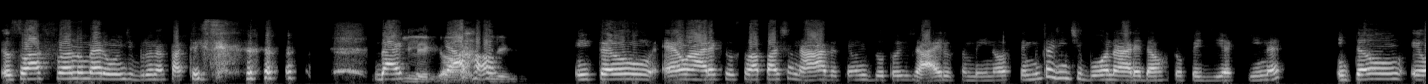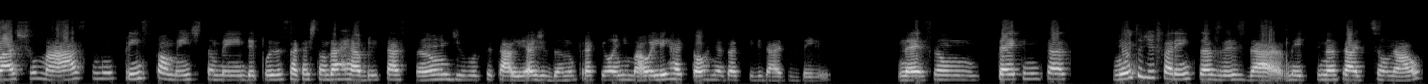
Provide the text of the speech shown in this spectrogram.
eu sou a fã número um de Bruna Patrícia. da que legal, que legal. Então, é uma área que eu sou apaixonada. Tem o doutor Jairo também. Nossa, tem muita gente boa na área da ortopedia aqui, né? Então, eu acho o máximo, principalmente também depois dessa questão da reabilitação, de você estar tá ali ajudando para que o animal ele retorne às atividades dele né? São técnicas muito diferentes, às vezes, da medicina tradicional.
